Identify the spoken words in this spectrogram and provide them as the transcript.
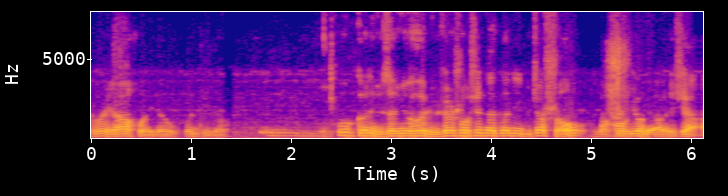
有没有要回的问题呢？嗯，不跟女生约会，女生说现在跟你比较熟，然后又聊了一下，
